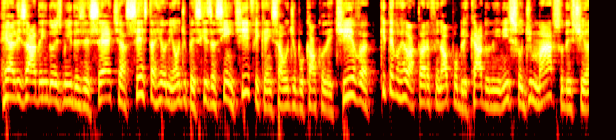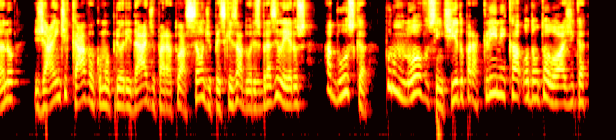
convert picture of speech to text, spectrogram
Realizada em 2017, a sexta reunião de pesquisa científica em saúde bucal coletiva, que teve o relatório final publicado no início de março deste ano, já indicava como prioridade para a atuação de pesquisadores brasileiros a busca por um novo sentido para a clínica odontológica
